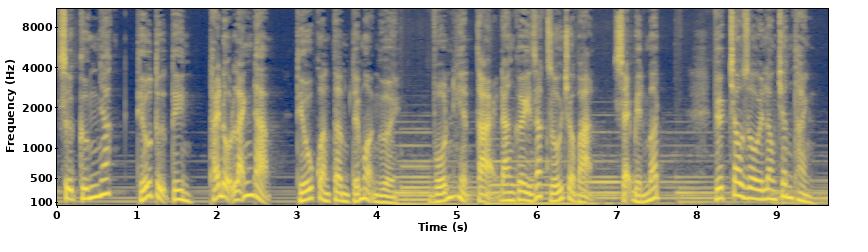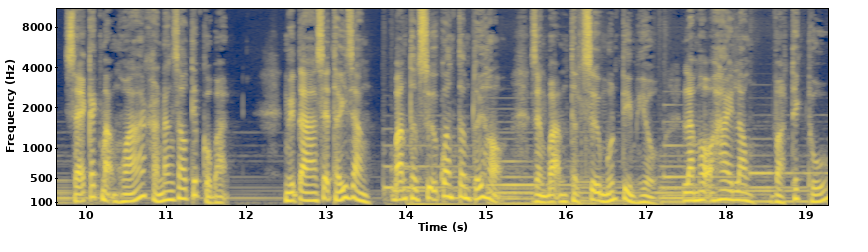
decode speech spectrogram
sự cứng nhắc, thiếu tự tin, thái độ lãnh đạm, thiếu quan tâm tới mọi người vốn hiện tại đang gây rắc rối cho bạn sẽ biến mất việc trau dồi lòng chân thành sẽ cách mạng hóa khả năng giao tiếp của bạn. Người ta sẽ thấy rằng bạn thật sự quan tâm tới họ, rằng bạn thật sự muốn tìm hiểu, làm họ hài lòng và thích thú.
